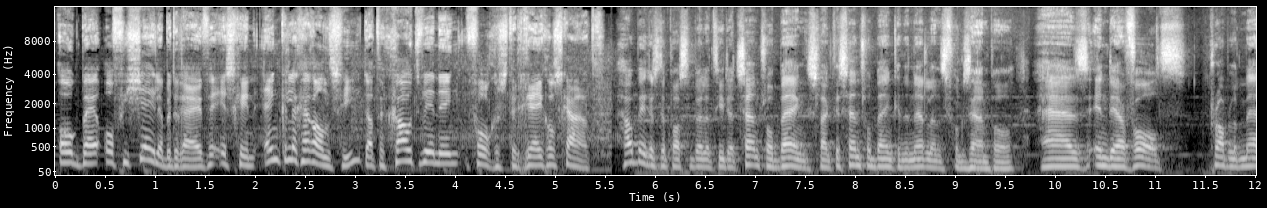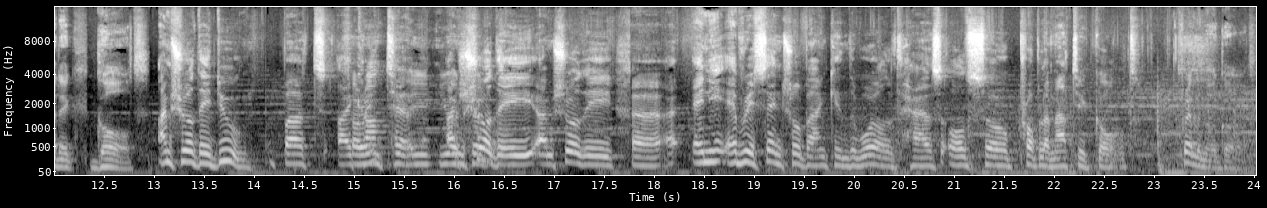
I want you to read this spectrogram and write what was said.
ook bij officiële bedrijven is geen enkele garantie dat de goudwinning volgens de regels gaat. How big is the possibility that central banks, like the central bank in the Netherlands, for example, has in their vaults problematic gold? I'm sure they do, but I Sorry? can't tell. You- I'm sure? sure they. I'm sure the uh, any every central bank in the world has also problematic gold, Criminal gold.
